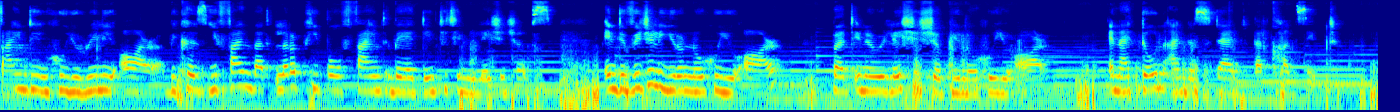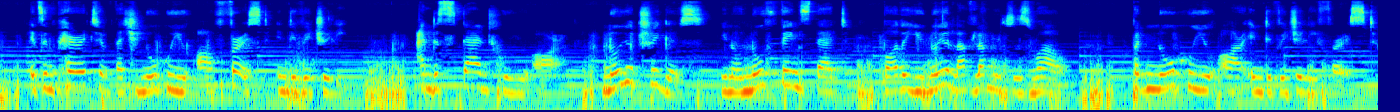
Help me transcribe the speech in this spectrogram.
finding who you really are because you find that a lot of people find their identity in relationships. Individually, you don't know who you are, but in a relationship, you know who you are. And I don't understand that concept. It's imperative that you know who you are first individually. Understand who you are. Know your triggers. You know, know things that bother you. Know your love languages as well. But know who you are individually first.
